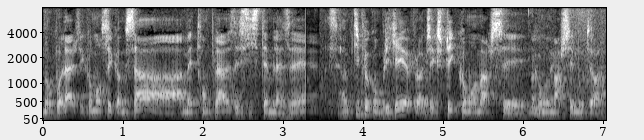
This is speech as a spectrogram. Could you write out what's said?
Donc voilà, j'ai commencé comme ça à mettre en place des systèmes laser. C'est un petit peu compliqué, il va falloir que j'explique comment marchent ces, comment marchent ces moteurs-là.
